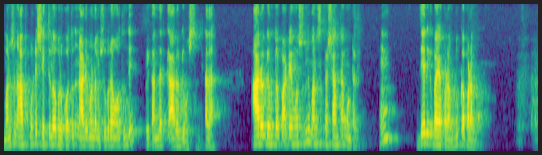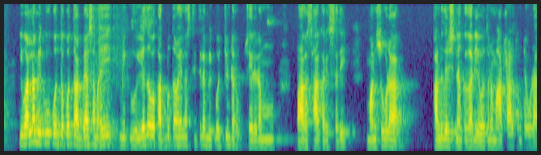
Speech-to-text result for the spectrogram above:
మనసును ఆపుకుంటే శక్తి లోపల పోతుంది నాడిమండలం శుభ్రం అవుతుంది మీకు అందరికీ ఆరోగ్యం వస్తుంది కదా? ఆరోగ్యంతో పాటు ఏమొస్తుంది? మనసు ప్రశాంతంగా ఉంటుంది. దేనికి భయపడం? దుఃఖపడం. ఇవల్ల మీకు కొంత కొంత అభ్యాసం అయ్యి మీకు ఏదో ఒక అద్భుతమైన స్థితిలో మీకు వచ్చింటారు. శరీరం బాగా సహకరిస్తుంది మనసు కూడా కళ్ళు తెరిచినాక కానీ ఎవరితో మాట్లాడుతుంటే కూడా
